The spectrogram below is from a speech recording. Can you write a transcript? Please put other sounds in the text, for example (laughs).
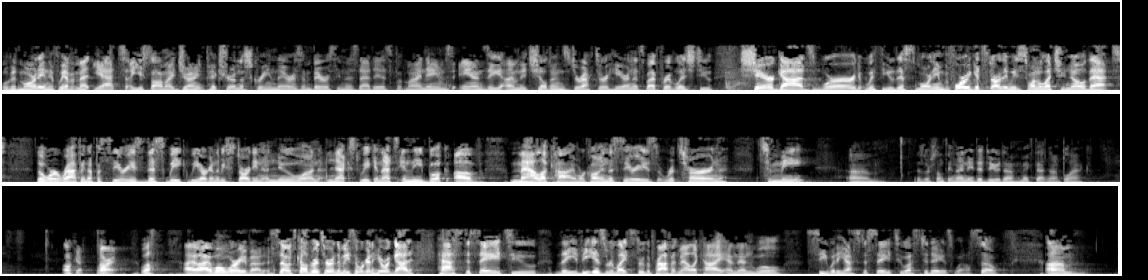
Well, good morning. If we haven't met yet, uh, you saw my giant picture on the screen there, as embarrassing as that is. But my name's Andy. I'm the children's director here, and it's my privilege to share God's word with you this morning. Before we get started, we just want to let you know that though we're wrapping up a series this week, we are going to be starting a new one next week, and that's in the book of Malachi. And we're calling this series Return to Me. Um, is there something I need to do to make that not black? Okay. All right. Well, I, I, won't worry about it. So it's called Return to Me. So we're going to hear what God has to say to the, the Israelites through the prophet Malachi, and then we'll see what he has to say to us today as well. So, um,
